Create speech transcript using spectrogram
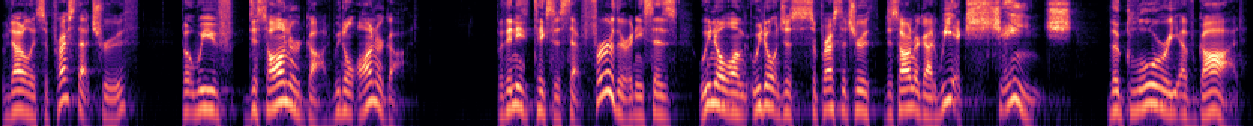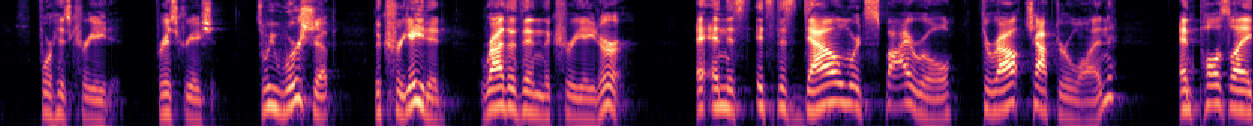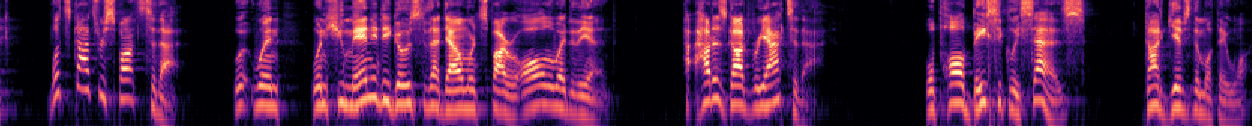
We've not only suppressed that truth, but we've dishonored God. We don't honor God. But then he takes it a step further and he says, we no longer we don't just suppress the truth, dishonor God. We exchange the glory of God for his created, for his creation. So we worship the created rather than the creator. And this, it's this downward spiral throughout chapter one. And Paul's like, what's God's response to that? When, when humanity goes through that downward spiral all the way to the end, how does God react to that? Well, Paul basically says God gives them what they want.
